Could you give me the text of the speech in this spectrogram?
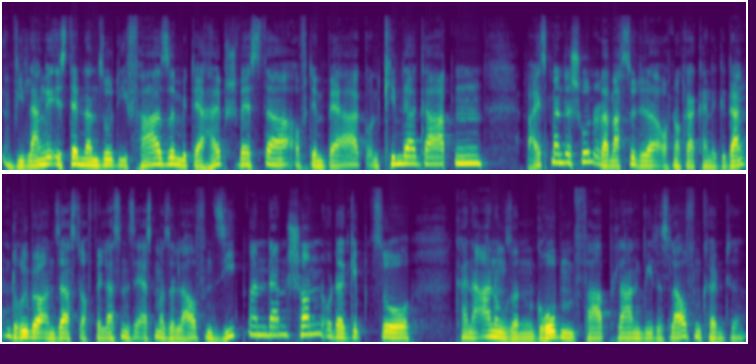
Wie lange ist denn dann so die Phase mit der Halbschwester auf dem Berg und Kindergarten? Weiß man das schon oder machst du dir da auch noch gar keine Gedanken drüber und sagst doch, wir lassen es erstmal so laufen? Sieht man dann schon oder gibt so, keine Ahnung, so einen groben Fahrplan, wie das laufen könnte?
